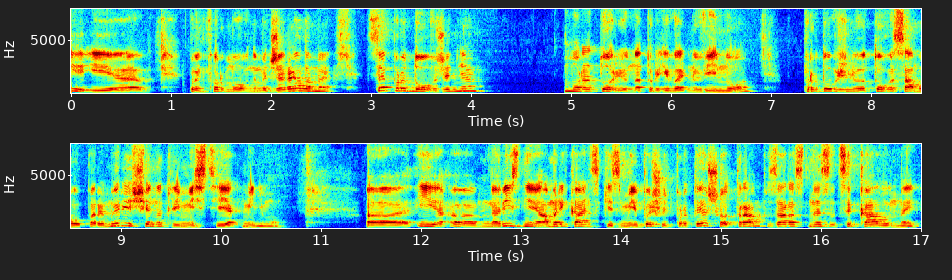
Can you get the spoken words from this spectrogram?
і е, поінформованими джерелами, це продовження мораторію на торгівельну війну, продовженню того самого перемир'я ще на три місяці, як мінімум. Е, І е, різні американські змі пишуть про те, що Трамп зараз не зацікавлений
